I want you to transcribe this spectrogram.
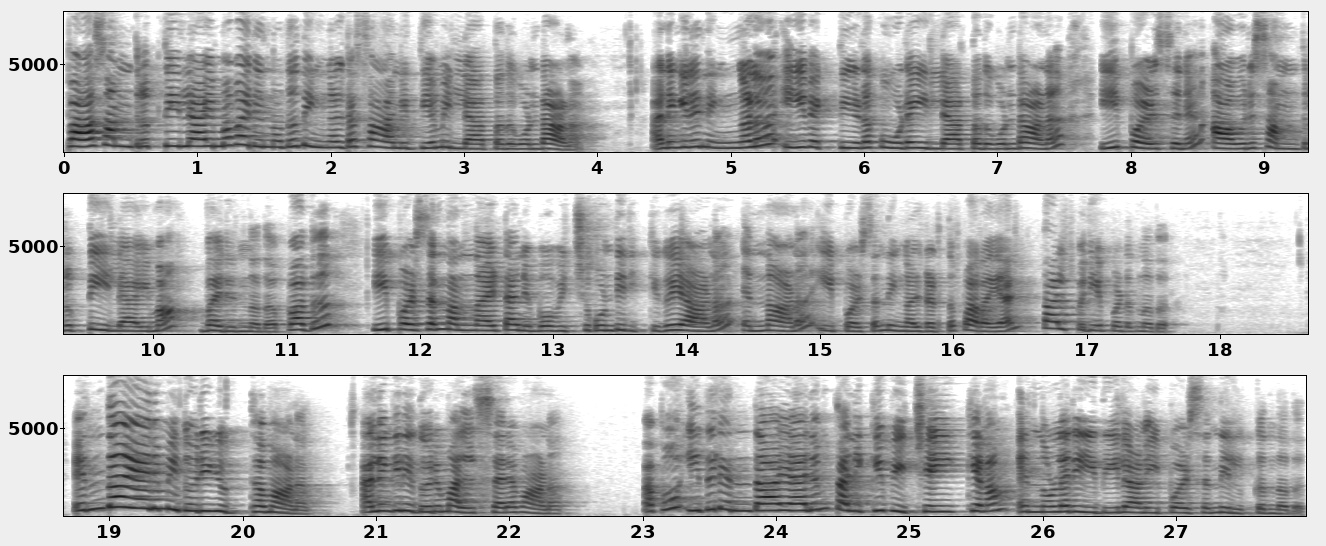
അപ്പൊ ആ സംതൃപ്തി ഇല്ലായ്മ വരുന്നത് നിങ്ങളുടെ സാന്നിധ്യം ഇല്ലാത്തത് കൊണ്ടാണ്. അല്ലെങ്കിൽ നിങ്ങൾ ഈ വ്യക്തിയുടെ കൂടെ ഇല്ലാത്തത് കൊണ്ടാണ് ഈ പേഴ്സന് ആ ഒരു സംതൃപ്തി ഇല്ലായ്മ വരുന്നത്. അപ്പൊ അത് ഈ പേഴ്സൺ നന്നായിട്ട് അനുഭവിച്ചു കൊണ്ടിരിക്കുകയാണ് എന്നാണ് ഈ പേഴ്സൺ നിങ്ങളുടെ അടുത്ത് പറയാൻ താല്പര്യപ്പെടുന്നത്. എന്തായാലും ഇതൊരു യുദ്ധമാണ്. അല്ലെങ്കിൽ ഇതൊരു മത്സരമാണ്. അപ്പോൾ ഇതിൽ എന്തായാലും തനിക്ക് വിജയിക്കണം എന്നുള്ള രീതിയിലാണ് ഈ പേഴ്സൺ നിൽക്കുന്നത്.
